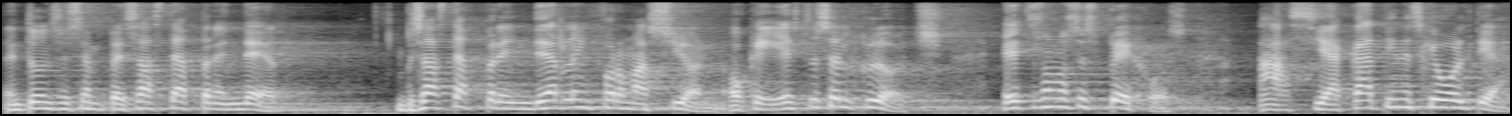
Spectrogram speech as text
Entonces empezaste a aprender. Empezaste a aprender la información. Ok, esto es el clutch. Estos son los espejos. Hacia acá tienes que voltear.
